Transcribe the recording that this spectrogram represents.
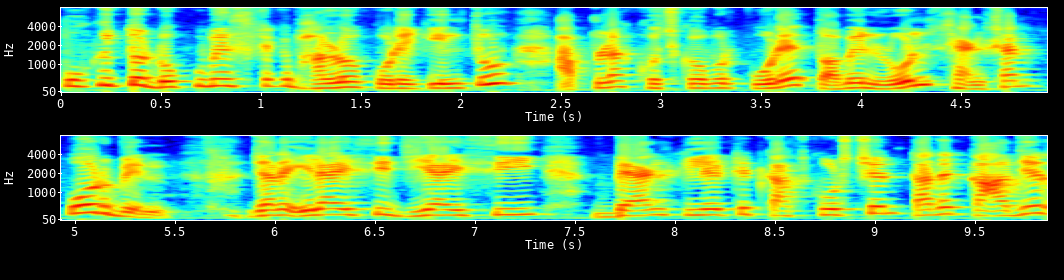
প্রকৃত ডকুমেন্টসটাকে ভালো করে কিন্তু আপনারা খোঁজখবর করে তবে লোন স্যাংশন করবেন। যারা এলআইসি জিআইসি ব্যাংক রিলেটেড কাজ করছেন, তাদের কাজের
